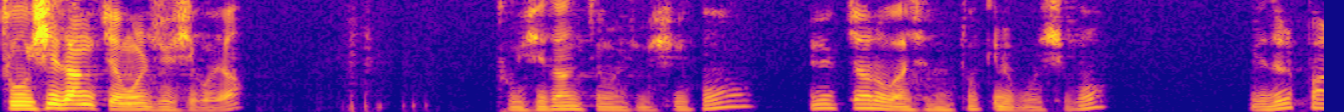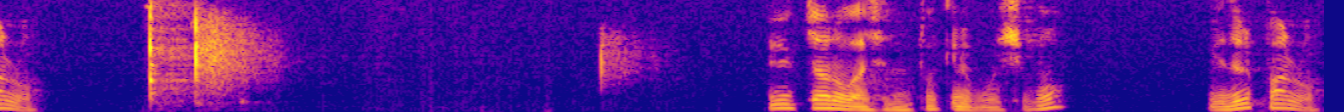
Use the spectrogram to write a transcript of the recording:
2시당점을 주시고요. 2시당점을 주시고, 일자로 가시는 토끼를 보시고, 미들발로. 일자로 가시는 토끼를 보시고, 미들발로.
